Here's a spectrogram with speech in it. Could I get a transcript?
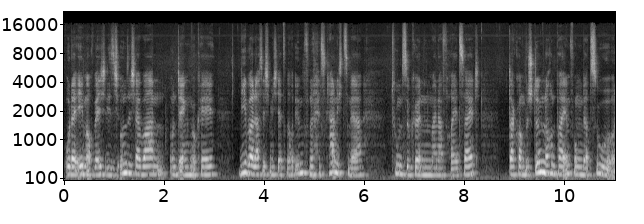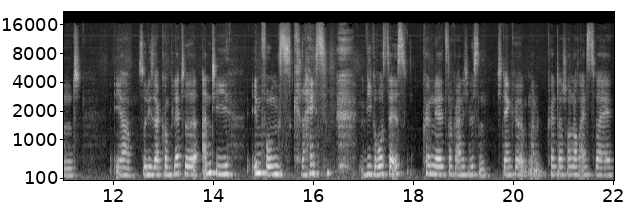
oder eben auch welche, die sich unsicher waren und denken, okay, lieber lasse ich mich jetzt noch impfen, als gar nichts mehr tun zu können in meiner Freizeit. Da kommen bestimmt noch ein paar Impfungen dazu und ja, so dieser komplette Anti-Impfungskreis, wie groß der ist, können wir jetzt noch gar nicht wissen. Ich denke, man könnte da schon noch eins, zwei,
